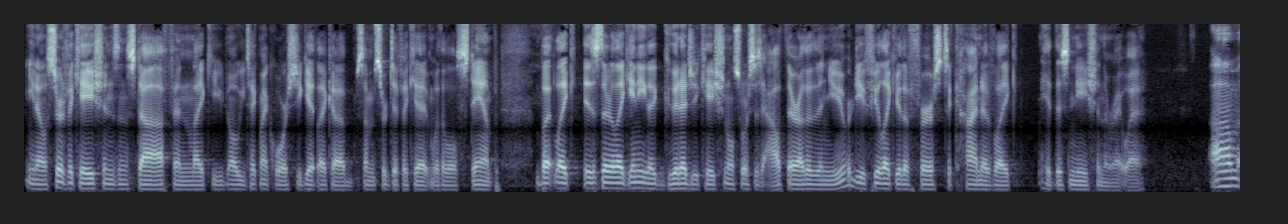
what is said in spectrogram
you know, certifications and stuff. And like, you, oh, you take my course, you get like a some certificate with a little stamp. But like, is there like any like good educational sources out there other than you, or do you feel like you're the first to kind of like hit this niche in the right way? Um,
